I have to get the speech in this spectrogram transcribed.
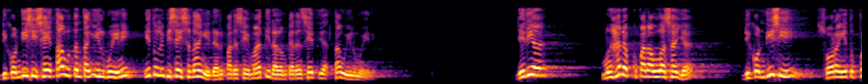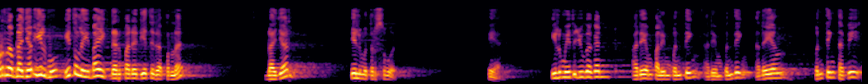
di kondisi saya tahu tentang ilmu ini, itu lebih saya senangi daripada saya mati dalam keadaan saya tidak tahu ilmu ini. Jadi ya, menghadap kepada Allah saja, di kondisi seorang itu pernah belajar ilmu, itu lebih baik daripada dia tidak pernah belajar ilmu tersebut. Iya. Ilmu itu juga kan ada yang paling penting, ada yang penting, ada yang penting tapi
